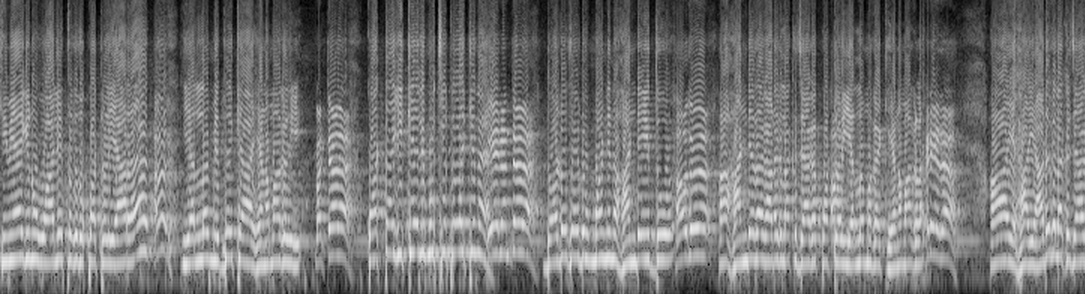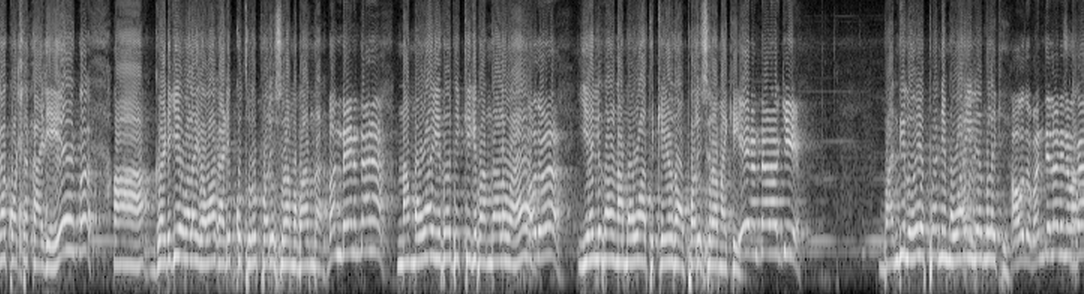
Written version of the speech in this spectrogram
ಕಿವಿಯಾಗಿನೂ ವಾಲಿ ತೆಗೆದು ಕೊಟ್ಟಳು ಯಾರ ಎಲ್ಲ ಮಿದ್ದಕ್ಕೆ ಆ ಹೆಣ್ಮಗಳಿಗೆ. ಕೊಟ್ಟಾಗಿ ಕೇಳಿ ಮುಚ್ಚಿಟ್ಟಳಕಿನ ದೊಡ್ಡ ದೊಡ್ಡ ಮಣ್ಣಿನ ಹಂಡೆ ಇದ್ದು ಆ ಹಂಡೆದಾಗ ಅಡಗಲಾಕ ಜಾಗ ಕೊಟ್ಟಳು ಎಲ್ಲ ಮಗಕ್ಕೆ ಹೆಣ್ಮಗಳ. ಆ ಅಡಗಲಕ್ಕ ಅಡಗಲಾಕ ಜಾಗ ಕೊಟ್ಟಕ್ಕಾಗಿ ಆ ಗಡಿಗೆ ಒಳಗೆ ಅವಾಗ ಅಡಿ ಕೂತಳು ಪರಿಶ್ರಮ ಬಂದ. ನಮ್ಮವ್ವ ಇದ ದಿಕ್ಕಿಗೆ ಬಂದಾಳವ ಎಲ್ಲಿದಾಳ ನಮ್ಮವ್ವ ಅಂತ ಕೇಳ್ದ ಪರಿಶ್ರಮಕ್ಕೆ ಬಂದಿಲ್ಲ ಯಪ್ಪ ನಿಮ್ಮ ಅವ್ವ ಇಲ್ಲಿ ಅಂದ್ಲಕಿ ಹೌದು ಬಂದಿಲ್ಲ ನಿನ್ನ ಮಗ?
